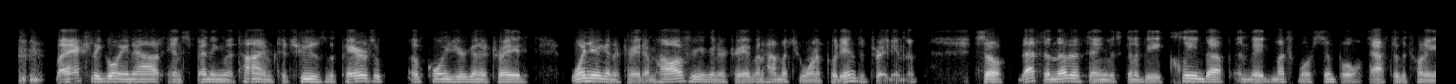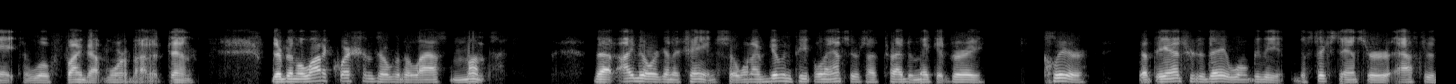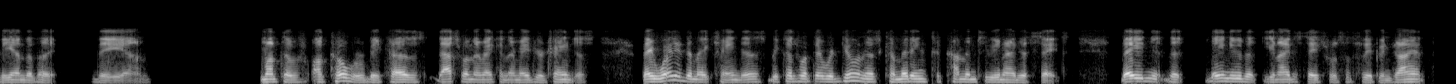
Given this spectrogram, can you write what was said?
by actually going out and spending the time to choose the pairs of, of coins you're going to trade, when you're going to trade them, how often you're going to trade them, and how much you want to put into trading them. So that's another thing that's going to be cleaned up and made much more simple after the 28th, and we'll find out more about it then. There have been a lot of questions over the last month that I know are going to change. So when I've given people answers, I've tried to make it very clear that the answer today won't be the, the fixed answer after the end of the the um, month of October because that's when they're making their major changes. They waited to make changes because what they were doing is committing to come into the United States. They knew that they knew that the United States was a sleeping giant.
